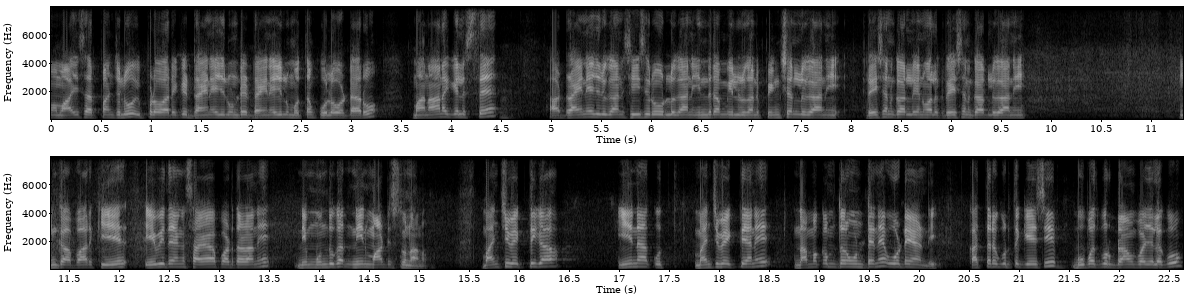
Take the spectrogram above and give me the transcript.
మా మాజీ సర్పంచులు ఇప్పటివరకు డ్రైనేజీలు ఉంటే డ్రైనేజీలు మొత్తం కూలగొట్టారు. మా నాన్న గెలిస్తే ఆ డ్రైనేజీలు కానీ సీసీ రోడ్లు కానీ ఇందిరా మిల్లులు కానీ పెన్షన్లు కానీ రేషన్ కార్డు లేని వాళ్ళకి రేషన్ కార్డులు కానీ ఇంకా వారికి ఏ ఏ విధంగా సహాయపడతాడని నేను ముందుగా నేను మాటిస్తున్నాను. మంచి వ్యక్తిగా ఈయన కుత్- మంచి వ్యక్తి అని నమ్మకంతో ఉంటేనే ఓటేయండి. కత్తెర గుర్తుకేసి భూపత్పూర్ గ్రామ ప్రజలకు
